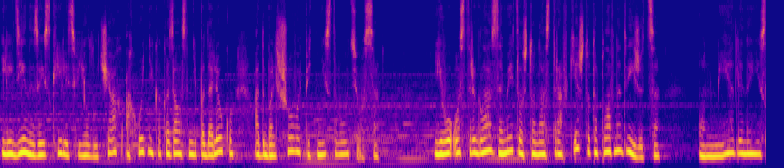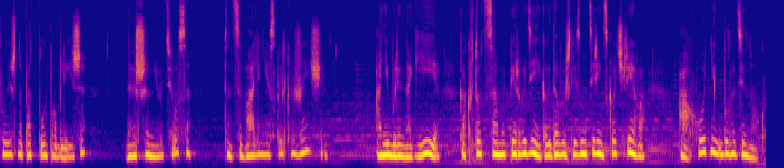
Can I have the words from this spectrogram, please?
и льдины заискрились в ее лучах, охотник оказался неподалеку от большого пятнистого утеса. Его острый глаз заметил, что на островке что-то плавно движется. Он медленно и неслышно подплыл поближе — на вершине утеса танцевали несколько женщин. Они были нагие, как в тот самый первый день, когда вышли из материнского чрева. А охотник был одинок.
